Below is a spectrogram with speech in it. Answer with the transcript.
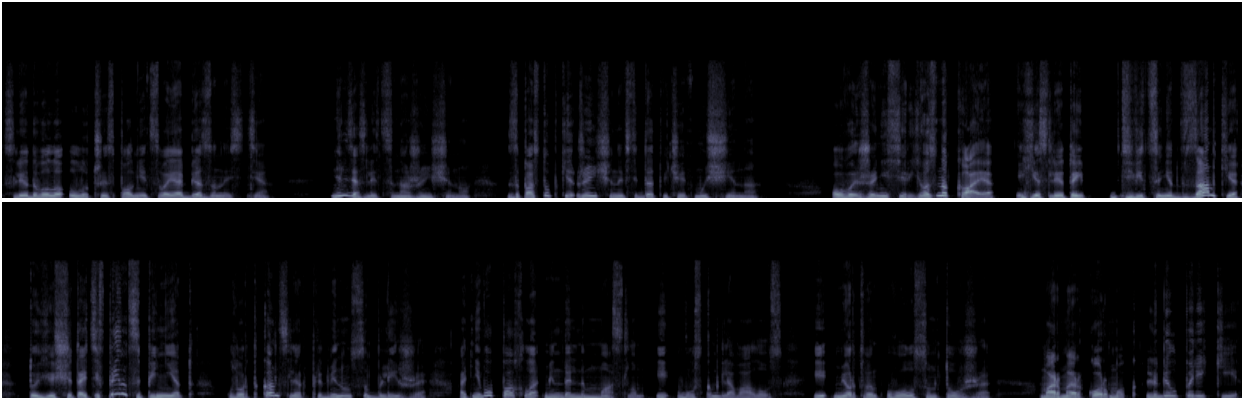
следовало лучше исполнять свои обязанности». Нельзя злиться на женщину. За поступки женщины всегда отвечает мужчина. «Вы же не серьезно, Кая? Если этой девицы нет в замке, то ее, считайте, в принципе нет», Лорд-канцлер придвинулся ближе. От него пахло миндальным маслом и воском для волос, и мертвым волосом тоже. Мармер Кормак любил парики.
